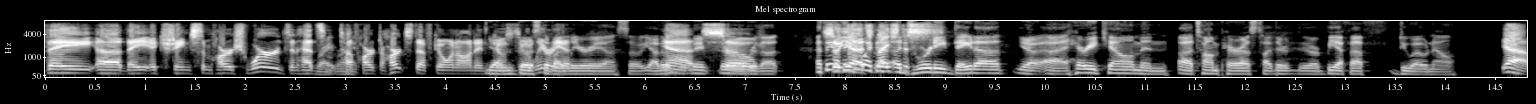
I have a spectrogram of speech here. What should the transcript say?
they uh, they exchanged some harsh words and had some Right, tough heart to heart stuff going on in Yeah, Ghost, Ghost of. Illyria. So yeah, they're, Yeah, they, they're so- over that. I think, so I think yeah, like nice a, to a s- Geordi Data, you know, uh, Harry Kim and uh, Tom Paris. They're they're a BFF duo now. Yeah,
